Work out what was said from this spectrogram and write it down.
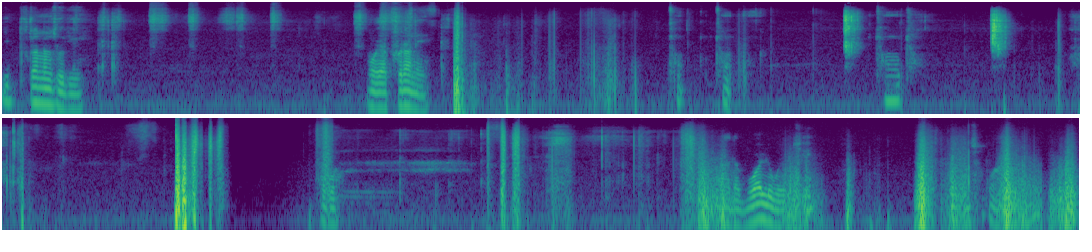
이 불안한 소리. 어, 야, 불안해. 총, 총, 총, 총. 아이고. 아, 나 뭐 하려고 했지? 아, 자꾸 안 하네.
